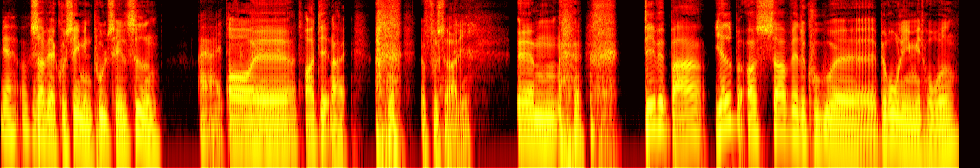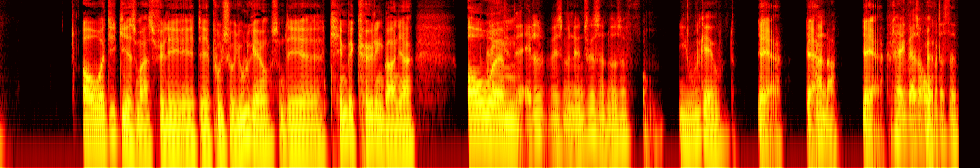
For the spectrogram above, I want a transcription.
Ja, okay. Så vil jeg kunne se min puls hele tiden. Ej, ej, det Og, øh, godt. og det, nej, det er fuldstændig ret i. Øhm, det vil bare hjælpe, og så vil det kunne øh, berolige mit hoved. Og øh, de giver mig selvfølgelig et øh, pulsur julegave, som det øh, kæmpe kølingbarn, jeg er. Og Ej, øhm, det, er alle, hvis man ønsker sig noget, så får julegave. ja, ja, Ja. Nå, nå. ja, ja. Du kan ikke være så Men- på dig selv.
